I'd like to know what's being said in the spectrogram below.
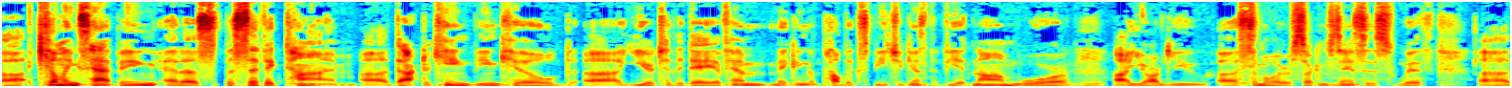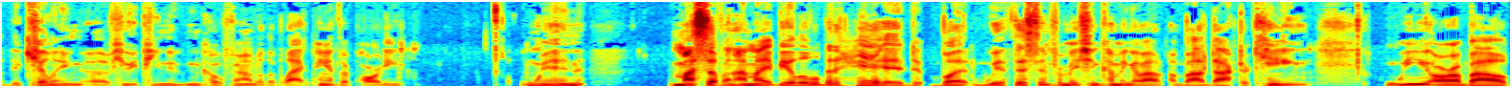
uh, killings happening at a specific time. Uh, Dr. King being killed uh, a year to the day of him making a public speech against the Vietnam War. Mm-hmm. Uh, you argue uh, similar circumstances with uh, the killing of Huey P. Newton, co founder of the Black Panther Party. When myself, and I might be a little bit ahead, but with this information coming out about Dr. King, we are about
